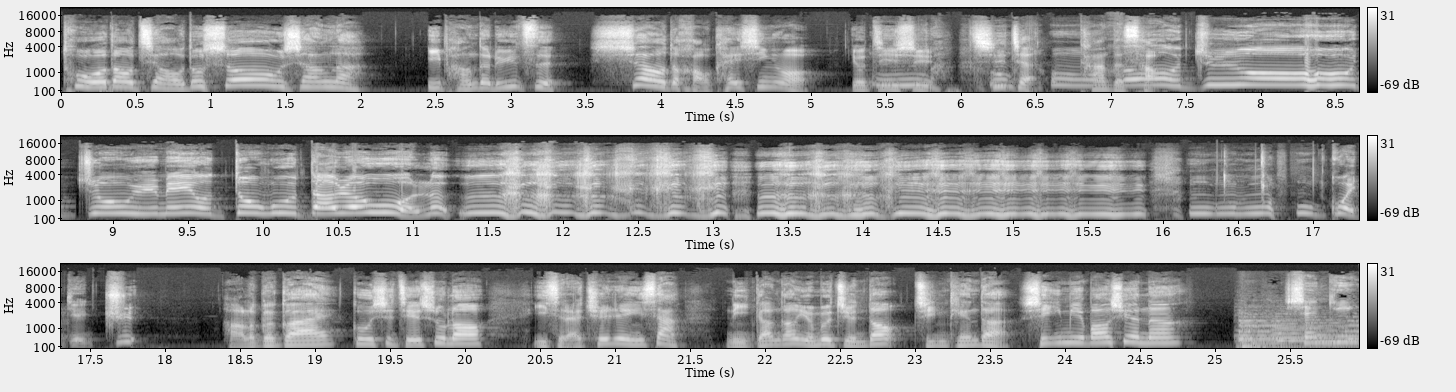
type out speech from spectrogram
拖到脚都受伤了。一旁的驴子笑得好开心哦，又继续吃着它的草。好好吃哦，终于没有动物打扰我了。快点吃。好了，乖乖，故事结束喽！一起来确认一下，你刚刚有没有卷到今天的声音面包屑呢？声音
